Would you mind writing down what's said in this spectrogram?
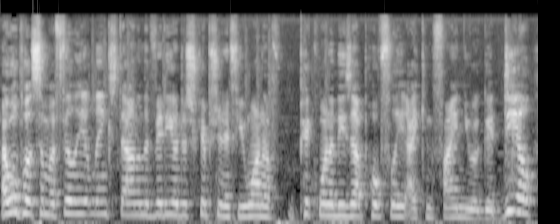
I will put some affiliate links down in the video description if you want to pick one of these up. Hopefully I can find you a good deal.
